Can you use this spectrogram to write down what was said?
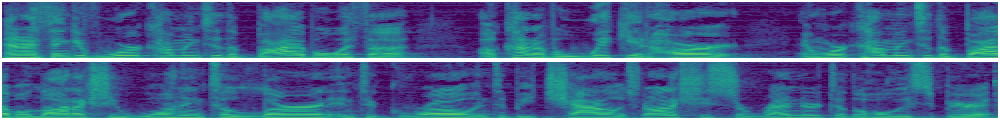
And I think if we're coming to the Bible with a, a kind of a wicked heart, and we're coming to the Bible not actually wanting to learn and to grow and to be challenged, not actually surrender to the Holy Spirit,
